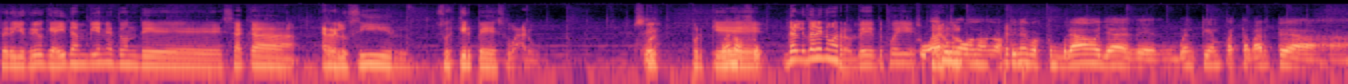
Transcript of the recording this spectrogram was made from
Pero yo creo que ahí también es donde saca a relucir su estirpe Subaru. sí. Por- porque... Bueno, su- dale, dale nomás, Raúl. de- después Subaru no, nos tiene acostumbrados ya desde un buen tiempo a esta parte a,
